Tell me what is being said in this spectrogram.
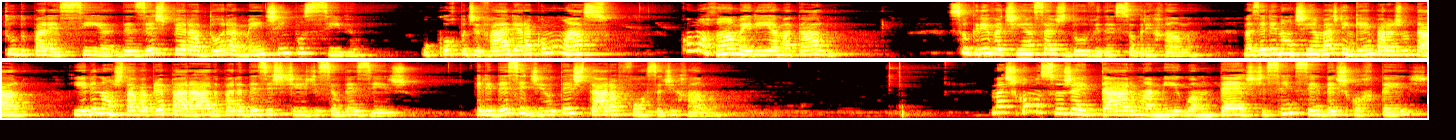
Tudo parecia desesperadoramente impossível. O corpo de Vale era como um aço. Como Rama iria matá-lo? Sugriva tinha essas dúvidas sobre Rama, mas ele não tinha mais ninguém para ajudá-lo e ele não estava preparado para desistir de seu desejo. Ele decidiu testar a força de Rama. Mas como sujeitar um amigo a um teste sem ser descortês,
